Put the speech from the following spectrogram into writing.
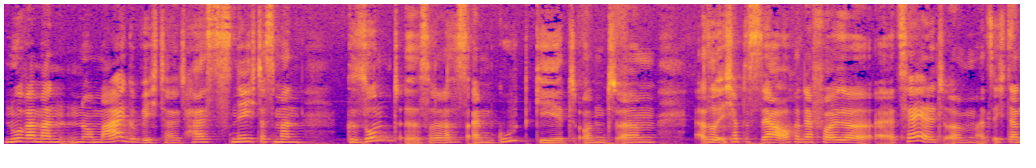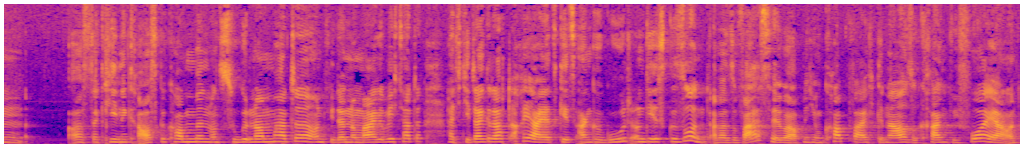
nur wenn man Normalgewicht hat, heißt es nicht, dass man gesund ist oder dass es einem gut geht. Und ähm, also ich habe das ja auch in der Folge erzählt, ähm, als ich dann aus der Klinik rausgekommen bin und zugenommen hatte und wieder Normalgewicht hatte, hat jeder gedacht, ach ja, jetzt geht's Anke gut und die ist gesund. Aber so war es ja überhaupt nicht. Im Kopf war ich genauso krank wie vorher und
